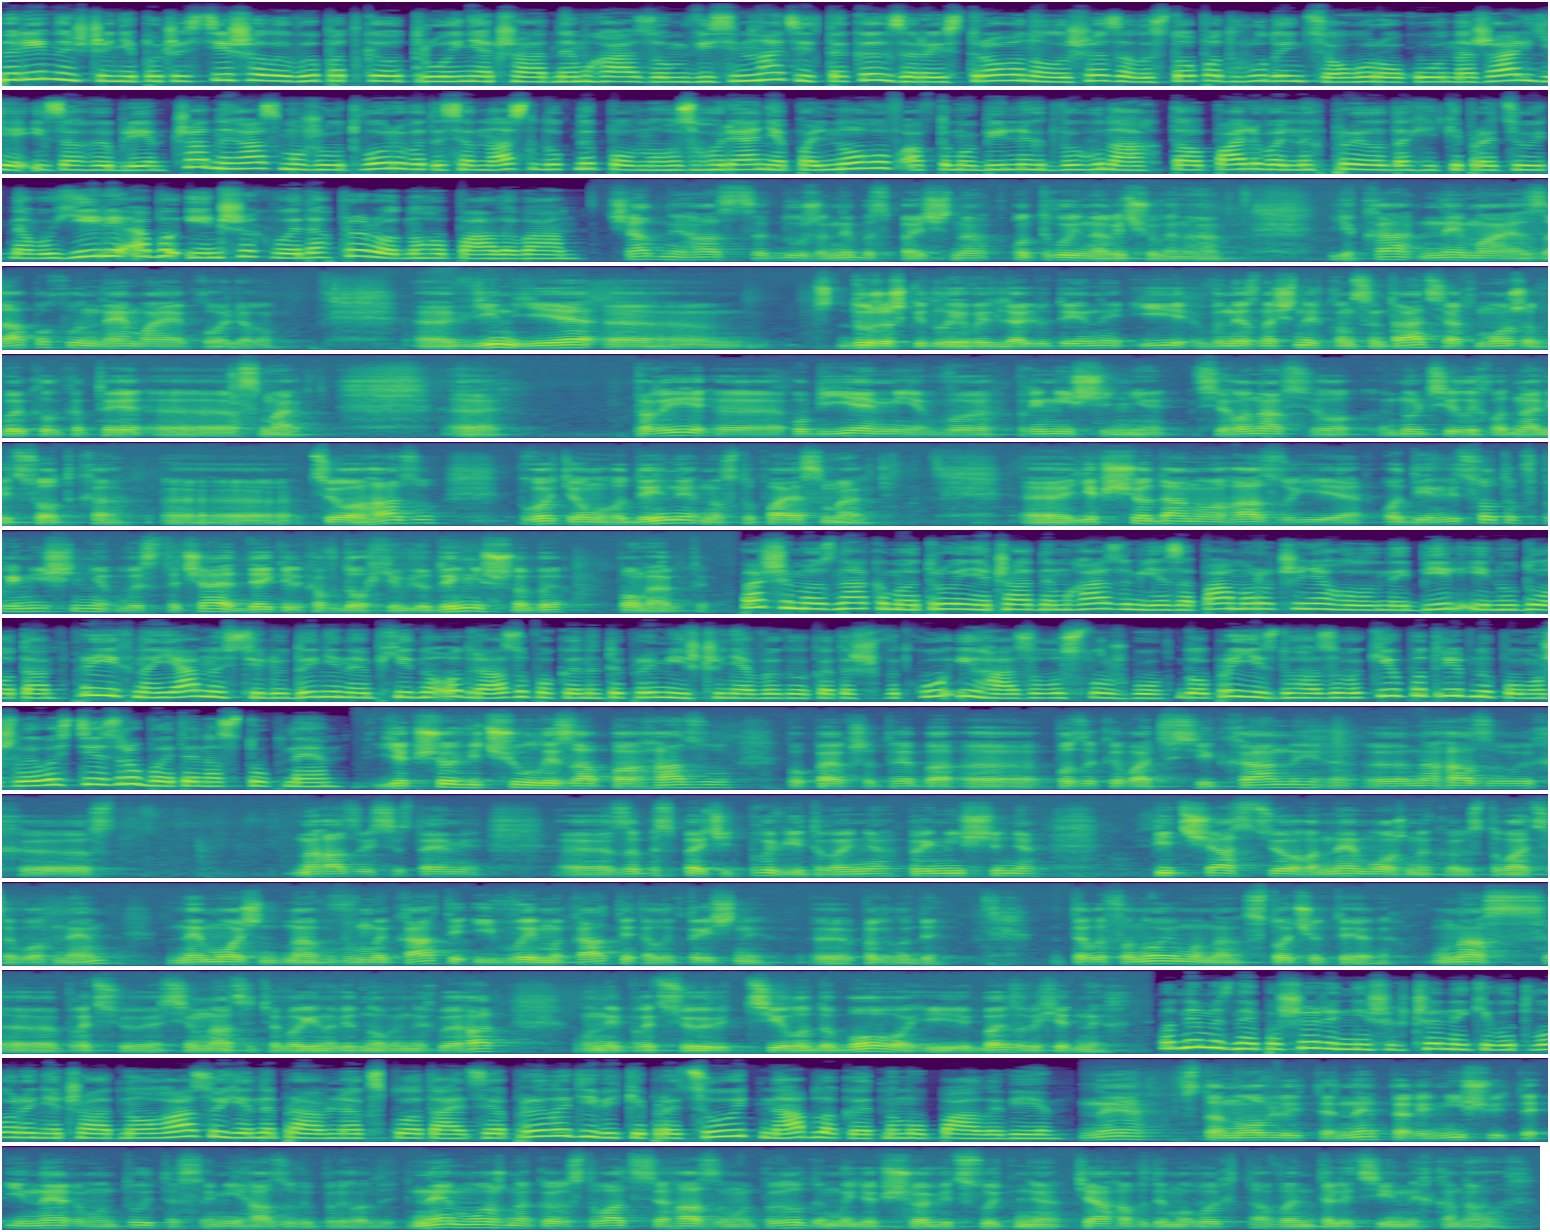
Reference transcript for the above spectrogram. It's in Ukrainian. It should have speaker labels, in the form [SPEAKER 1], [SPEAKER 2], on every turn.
[SPEAKER 1] На Рівненщині почастішали випадки отруєння чадним газом. 18 таких зареєстровано лише за листопад-грудень цього року. На жаль, є і загиблі. Чадний газ може утворюватися внаслідок неповного згоряння пального в автомобільних двигунах та опалювальних приладах, які працюють на вугіллі або інших видах природного палива.
[SPEAKER 2] Чадний газ це дуже небезпечна отруйна речовина, яка не має запаху, не має кольору. Е, Він є е, дуже шкідливий для людини і в незначних концентраціях може викликати е, смерть. Е, При е, об'ємі в приміщенні всього-навсього 0,1% е, цього газу протягом години наступає смерть. Е, Якщо даного газу є 1% в приміщенні, вистачає декілька вдохів людині, щоб померти.
[SPEAKER 1] Першими ознаками отруєння чадним газом є запаморочення, головний біль і нудота. При їх наявності людині необхідно одразу покинути приміщення, викликати швидку і газову службу. До приїзду газовиків потрібно по можливості зробити наступне.
[SPEAKER 2] Якщо відчули запах газу, по-перше, треба е, позакривати всі крани е, на газових. На газовій системі е, забезпечить провітрювання приміщення. Під час цього не можна користуватися вогнем, не можна вмикати і вимикати електричні е, прилади. Телефонуємо на 104. У нас е, працює 17 аварійно-відновлених бригад. Вони працюють цілодобово і без вихідних.
[SPEAKER 1] Одним із найпоширеніших чинників утворення чадного газу є неправильна експлуатація приладів, які працюють на блакитному паливі.
[SPEAKER 2] Не встановлюйте, не переміщуйте і не ремонтуйте самі газові прилади. Не можна користуватися газовими приладами, якщо відсутня тяга в димових та вентиляційних каналах.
